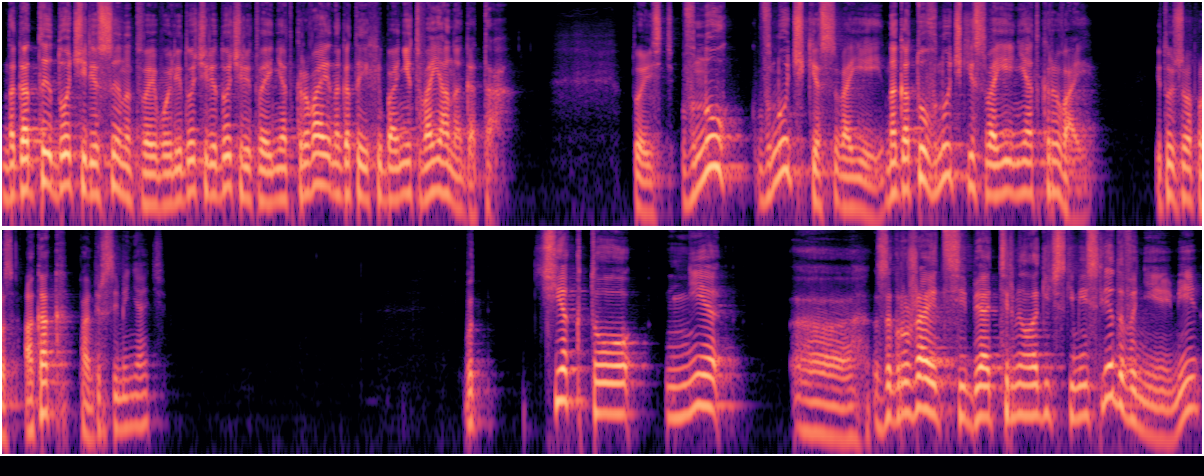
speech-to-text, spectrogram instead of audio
ноготы дочери сына твоего или дочери дочери твоей не открывай ноготы их, ибо они твоя нагота». То есть внук, внучке своей, наготу внучки своей не открывай. И тут же вопрос, а как памперсы менять? Вот те, кто не э, загружает себя терминологическими исследованиями,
